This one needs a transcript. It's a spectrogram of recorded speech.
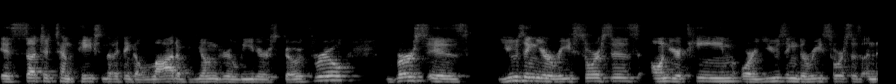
is such a temptation that I think a lot of younger leaders go through versus using your resources on your team or using the resources in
